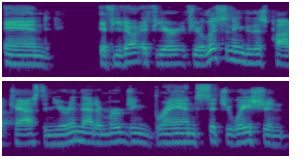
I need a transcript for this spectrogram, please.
And if you don't if you're if you're listening to this podcast and you're in that emerging brand situation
